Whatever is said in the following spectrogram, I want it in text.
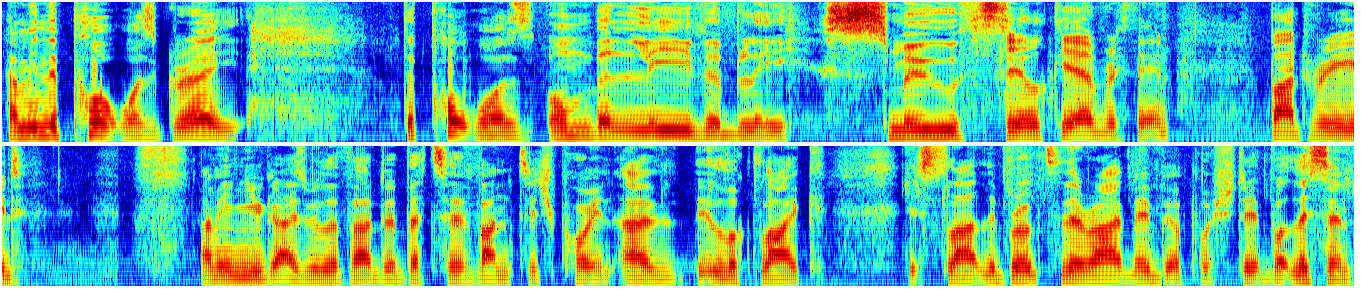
I mean, the putt was great. The putt was unbelievably smooth, silky, everything. Bad read. I mean, you guys will have had a better vantage point. Uh, it looked like it slightly broke to the right. Maybe I pushed it, but listen,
